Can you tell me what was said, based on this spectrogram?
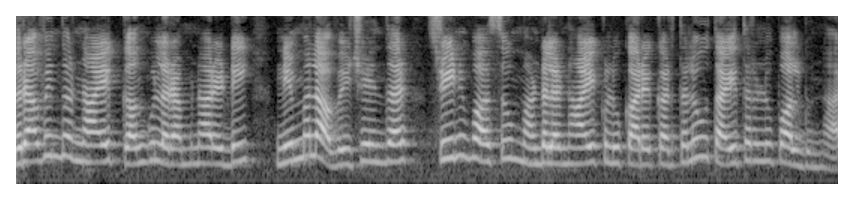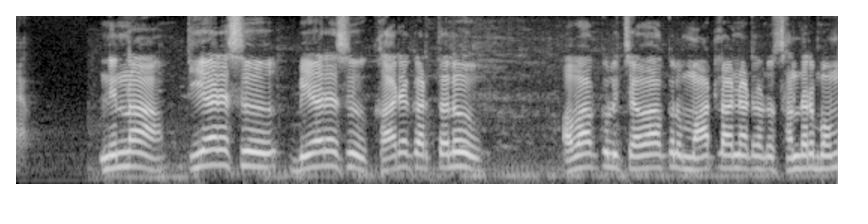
రవీందర్ నాయక్ గంగుల రమణారెడ్డి నిమ్మల విజేందర్ శ్రీనివాసు మండల నాయకులు కార్యకర్తలు తదితరులు పాల్గొన్నారు. నిన్న టీఆర్ఎస్ బీఆర్ఎస్ కార్యకర్తలు అవాకులు చవాకులు మాట్లాడినటువంటి సందర్భం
